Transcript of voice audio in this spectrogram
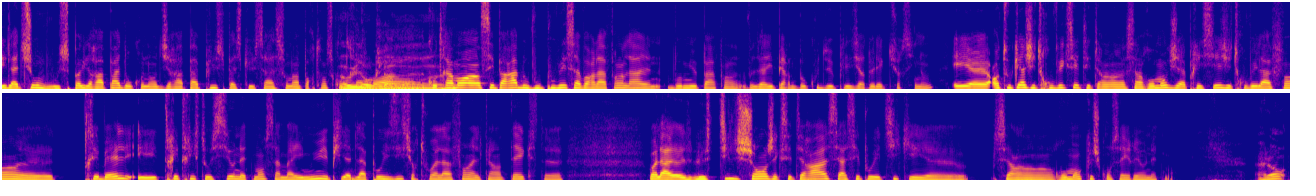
Et là-dessus, on vous spoilera pas, donc on n'en dira pas plus parce que ça a son importance ah contrairement, à, contrairement à Inséparable où vous pouvez savoir la fin. Là, vaut mieux pas. vous allez perdre beaucoup de plaisir de lecture sinon. Et euh, en tout cas, j'ai trouvé que c'était un, un roman que j'ai apprécié. J'ai trouvé la fin euh, très belle et très triste aussi, honnêtement, ça m'a ému. Et puis il y a de la poésie, surtout à la fin, elle fait un texte. Euh, voilà, le style change, etc. C'est assez poétique et euh, c'est un roman que je conseillerais honnêtement. Alors,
